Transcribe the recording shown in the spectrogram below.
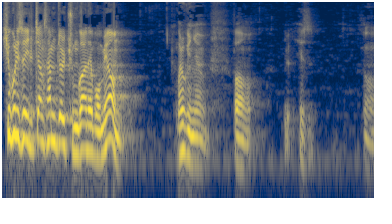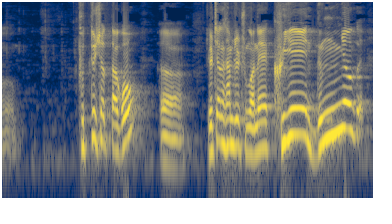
히브리서 1장 3절 중간에 보면, 뭐라고 했냐면, 어, 어, 붙드셨다고, 어, 1장 3절 중간에 그의 능력,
